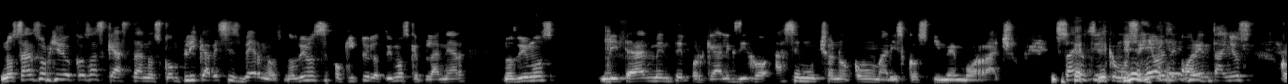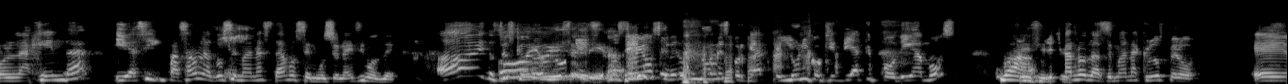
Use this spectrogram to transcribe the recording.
nos han surgido cosas que hasta nos complica a veces vernos. Nos vimos hace poquito y lo tuvimos que planear. Nos vimos literalmente porque Alex dijo, hace mucho no como mariscos y me emborracho. Entonces tiene como señores de 40 años con la agenda y así pasaron las dos semanas, estábamos emocionadísimos de, ay, nos tuvimos, que, ver un lunes, nos tuvimos que ver un lunes porque era el único día que podíamos wow. echarnos la semana cruz, pero eh,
